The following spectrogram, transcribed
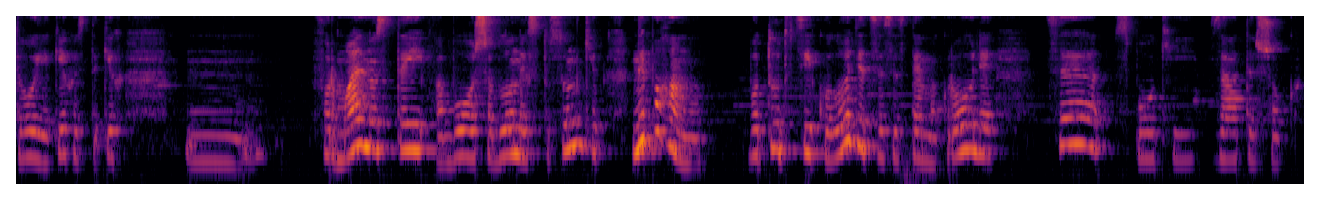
до якихось таких формальностей або шаблонних стосунків. Непогано. Бо тут в цій колоді це система кровлі, це спокій, затишок,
